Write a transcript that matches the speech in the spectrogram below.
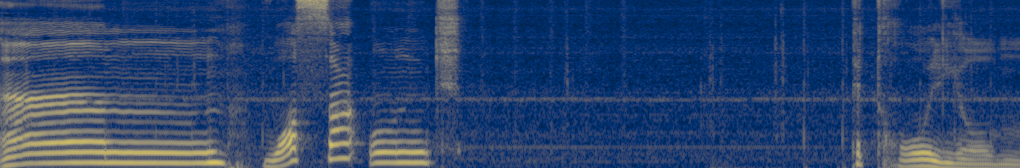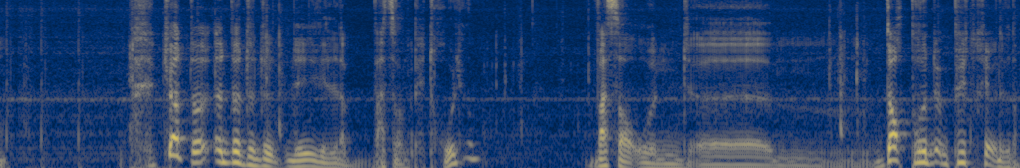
Ähm, Wasser und Petroleum. Wasser und Petroleum? Wasser und, ähm, doch, Petroleum.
